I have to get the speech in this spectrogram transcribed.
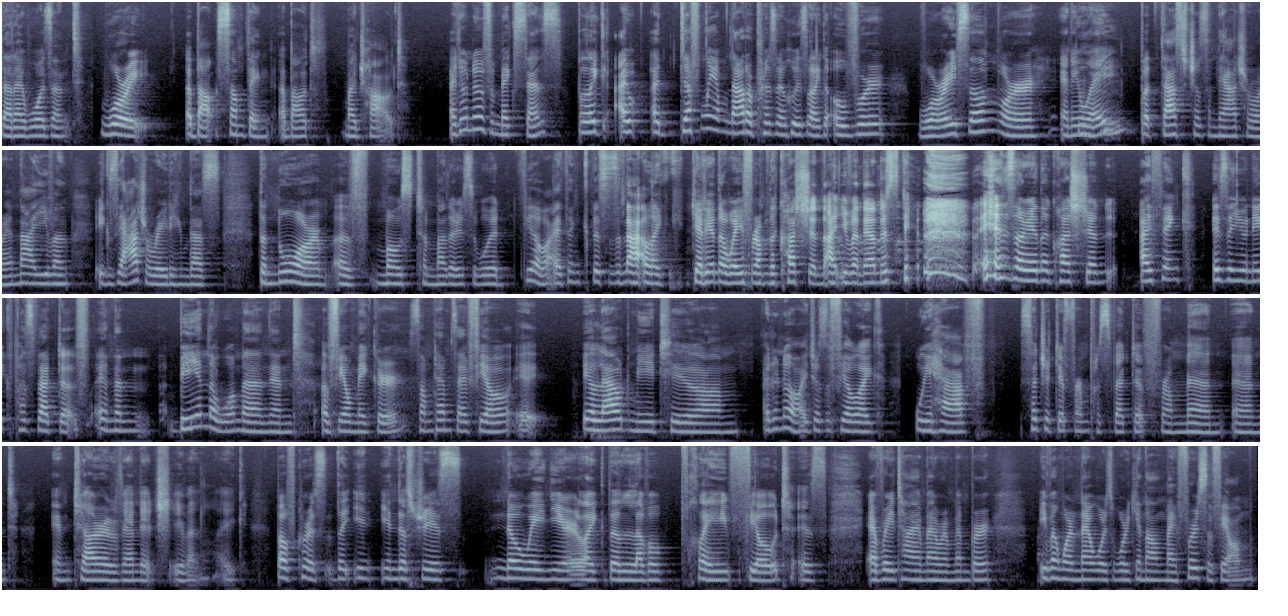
that i wasn't worried about something about my child. I don't know if it makes sense but like i, I definitely am not a person who is like over worrisome or anyway but that's just natural and not even exaggerating that's the norm of most mothers would feel. I think this is not like getting away from the question, not even understand answering the question. I think it's a unique perspective. And then being a woman and a filmmaker, sometimes I feel it, it allowed me to, um, I don't know, I just feel like we have such a different perspective from men and, and to our advantage even. Like, but of course, the in- industry is no way near like the level play field is every time I remember even when I was working on my first film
